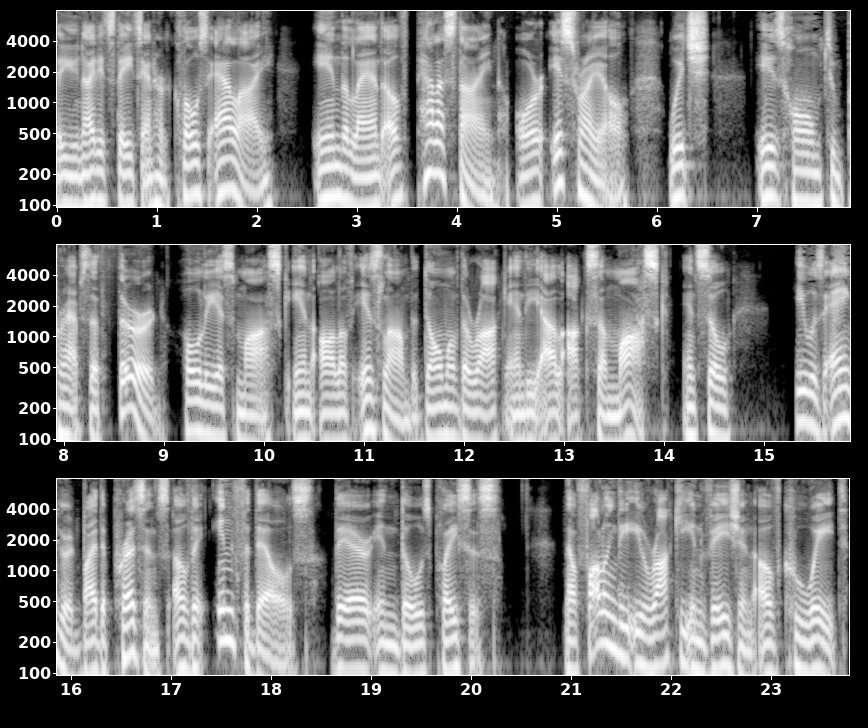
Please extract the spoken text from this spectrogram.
the United States and her close ally in the land of Palestine or Israel, which is home to perhaps the third holiest mosque in all of Islam, the Dome of the Rock and the Al Aqsa Mosque. And so he was angered by the presence of the infidels there in those places. Now, following the Iraqi invasion of Kuwait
